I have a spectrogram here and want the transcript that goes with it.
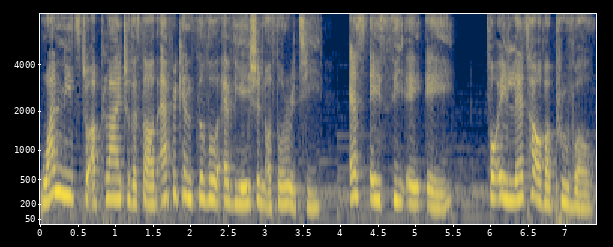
one needs to apply to the South African Civil Aviation Authority, SACAA, for a letter of approval,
